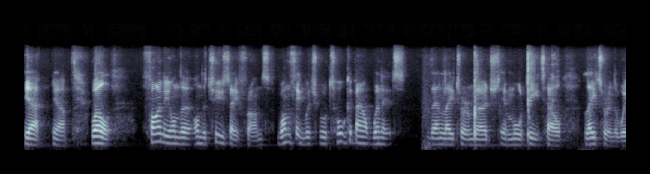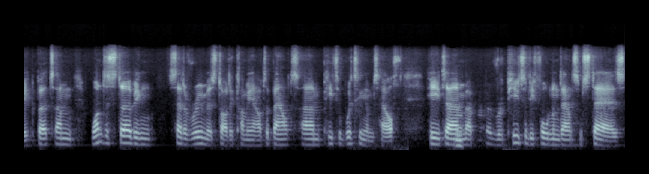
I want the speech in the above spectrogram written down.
Yeah, yeah. Well, finally on the on the Tuesday front, one thing which we'll talk about when it's then later emerged in more detail later in the week, but um, one disturbing set of rumours started coming out about um, Peter Whittingham's health. He'd um, reputedly fallen down some stairs,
